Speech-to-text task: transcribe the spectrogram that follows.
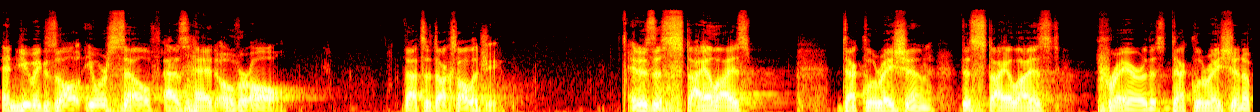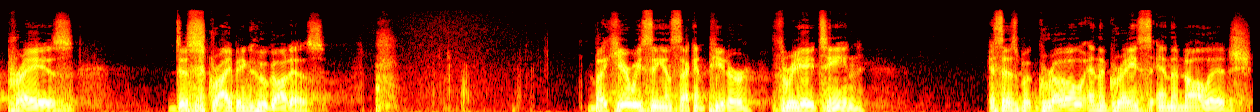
and you exalt yourself as head over all. That's a doxology. It is a stylized declaration, this stylized prayer, this declaration of praise describing who God is. But here we see in 2 Peter 3:18 it says, But grow in the grace and the knowledge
